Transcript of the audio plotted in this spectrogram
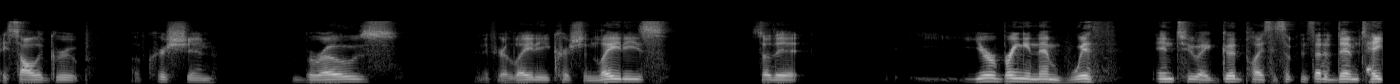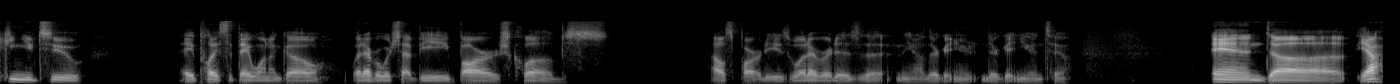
a solid group of christian bros. And if you're a lady christian ladies so that you're bringing them with into a good place instead of them taking you to a place that they want to go whatever which that be bars clubs house parties, whatever it is that you know they're getting you they're getting you into. And uh, yeah,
